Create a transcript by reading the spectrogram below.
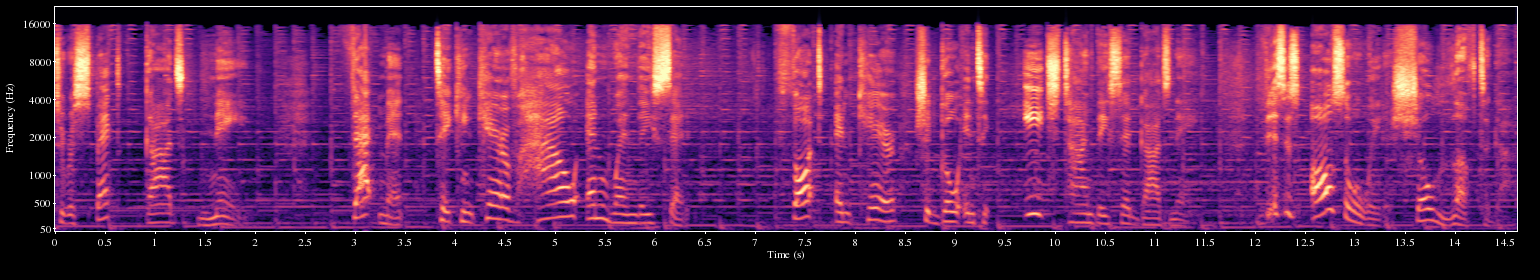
to respect God's name. That meant taking care of how and when they said it. Thought and care should go into each time they said God's name. This is also a way to show love to God.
